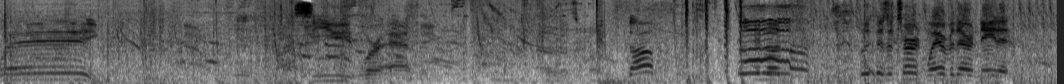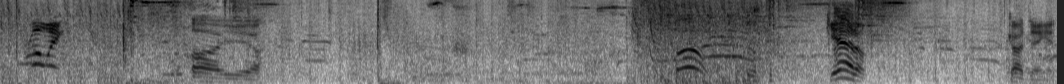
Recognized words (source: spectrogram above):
away. I see we're at. Oh, that's cool. Stop! Look, there's a turret way over there. And nade it. Throwing! Oh yeah. Oh! Get him. God dang it.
